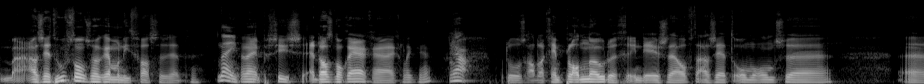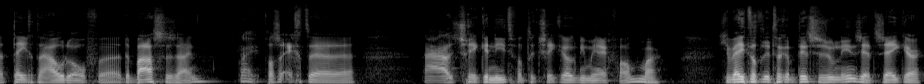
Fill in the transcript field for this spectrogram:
maar- AZ hoeft ons ook helemaal niet vast te zetten. nee. Nee, precies. En dat is nog erger eigenlijk, hè? ja. Ik bedoel, ze hadden geen plan nodig in de eerste helft AZ om ons eh, eh, tegen te houden of eh, de baas te zijn. Nee. Het was echt, eh nou, ik schrik er niet, want ik schrik er ook niet meer echt van. Maar je weet dat dit er dit seizoen in zit. Zeker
